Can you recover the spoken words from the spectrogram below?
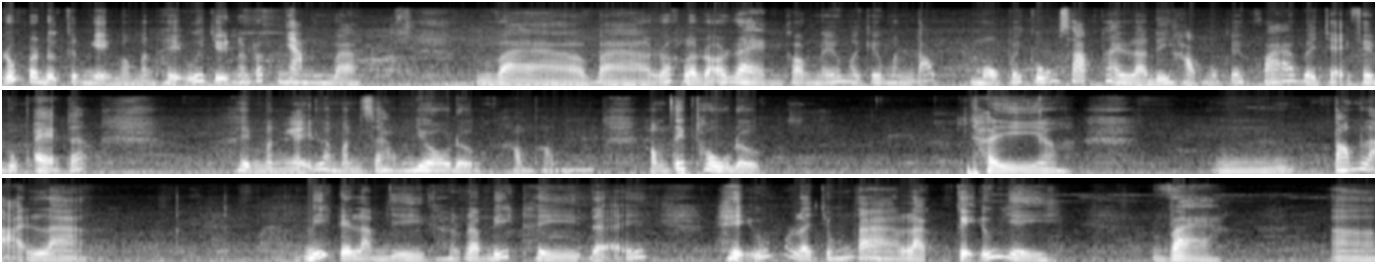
rút ra được kinh nghiệm mà mình hiểu cái chuyện nó rất nhanh và và và rất là rõ ràng. Còn nếu mà kêu mình đọc một cái cuốn sách hay là đi học một cái khóa về chạy Facebook ad á thì mình nghĩ là mình sẽ không vô được không không không tiếp thu được. Thì ờ, tóm lại là biết để làm gì thật ra biết thì để hiểu là chúng ta là kiểu gì và à,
